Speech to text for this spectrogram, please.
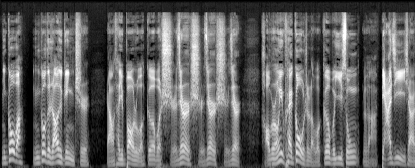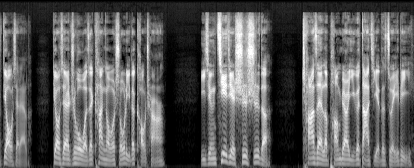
你够吧，你够得着就给你吃。”然后他就抱着我胳膊使劲儿、使劲儿、使劲儿，好不容易快够着了，我胳膊一松，对吧？吧唧一下掉下来了。掉下来之后，我再看看我手里的烤肠，已经结结实实的插在了旁边一个大姐的嘴里。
